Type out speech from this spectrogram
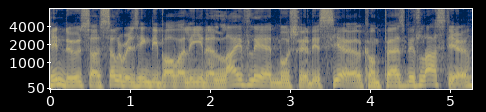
Hindus are celebrating Deepavali in a lively atmosphere this year compared with last year,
